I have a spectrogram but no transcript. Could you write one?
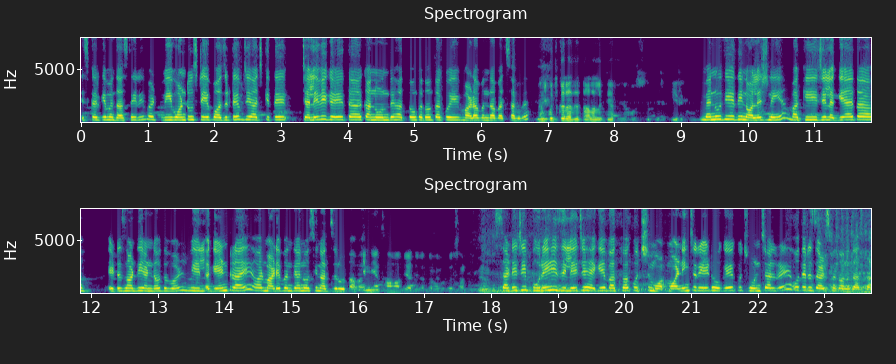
ਇਸ ਕਰਕੇ ਮੈਂ ਦੱਸ ਨਹੀਂ ਰਹੀ but we want to stay positive ਜੇ ਅੱਜ ਕਿਤੇ ਚਲੇ ਵੀ ਗਏ ਤਾਂ ਕਾਨੂੰਨ ਦੇ ਹੱਥੋਂ ਕਦੋਂ ਤੱਕ ਕੋਈ ਮਾੜਾ ਬੰਦਾ ਬਚ ਸਕਦਾ ਮੈਂ ਕੁਝ ਘਰਾਂ ਦੇ ਤਾਲਾ ਲੱਗਿਆ ਪਿਆ ਉਸ ਕੀ ਮੈਨੂੰ ਦੀ ਇਹਦੀ ਨੌਲੇਜ ਨਹੀਂ ਹੈ ਬਾਕੀ ਜੇ ਲੱਗਿਆ ਹੈ ਤਾਂ it is not the end of the world we'll again try ਔਰ ਮਾੜੇ ਬੰਦਿਆਂ ਨੂੰ ਅਸੀਂ ਨੱਥ ਜ਼ਰੂਰ ਪਾਵਾਂਗੇ ਕਿੰਨੀਆਂ ਥਾਵਾਂ ਤੇ ਅੱਜ ਦਾ ਤੁਹਾਡੇ ਕੋਲ ਸਰਚ ਸਾਡੇ ਜੀ ਪੂਰੇ ਹੀ ਜ਼ਿਲ੍ਹੇ 'ਚ ਹੈਗੇ ਵੱਖ-ਵੱਖ ਕੁਝ ਮਾਰਨਿੰਗ 'ਚ ਰੇਡ ਹੋ ਗਏ ਕੁਝ ਹੁਣ ਚੱਲ ਰਹੇ ਉਹਦੇ ਰਿਜ਼ਲਟਸ ਮੈਂ ਤੁਹਾਨੂੰ ਦੱਸਦਾ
